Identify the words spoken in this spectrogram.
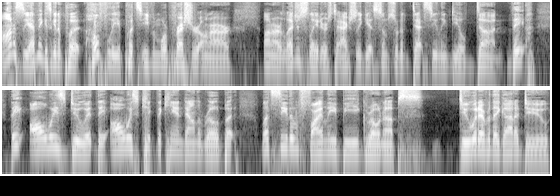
honestly, I think it's going to put hopefully it puts even more pressure on our on our legislators to actually get some sort of debt ceiling deal done. They they always do it. They always kick the can down the road, but let's see them finally be grown-ups do whatever they got to do.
